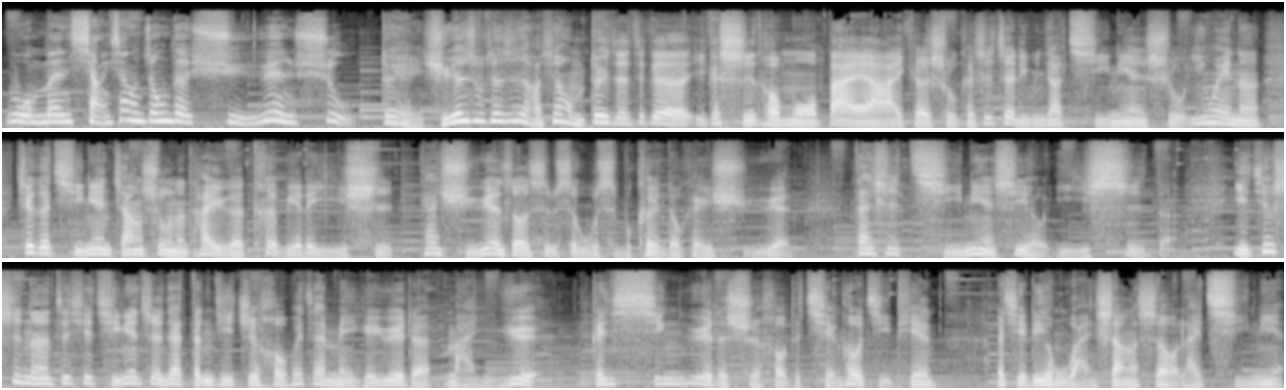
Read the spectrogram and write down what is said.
我们想象中的许愿树？对，许愿树就是好像我们对着这个一个石头膜拜啊，一棵树，可是这里面叫祈念树，因为呢，这个祈念樟树呢，它有一个特别的仪式。看许愿的时候，是不是无时不刻你都可以许愿？但是祈念是有仪式的，也就是呢，这些祈念之人在登记之后，会在每个月的满月跟新月的时候的前后几天，而且利用晚上的时候来祈念，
